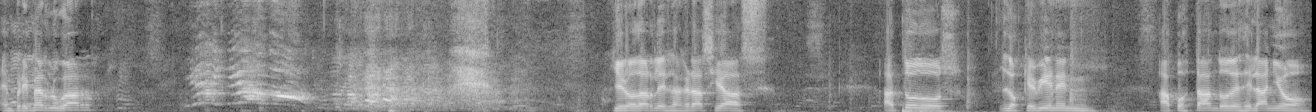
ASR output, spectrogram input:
en primer lugar, quiero darles las gracias a todos los que vienen apostando desde el año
